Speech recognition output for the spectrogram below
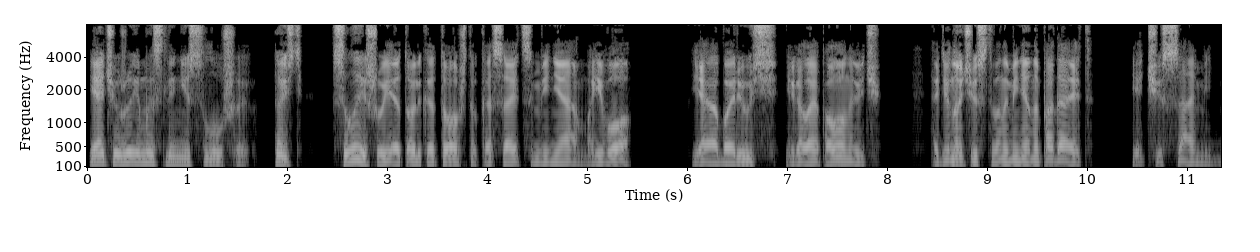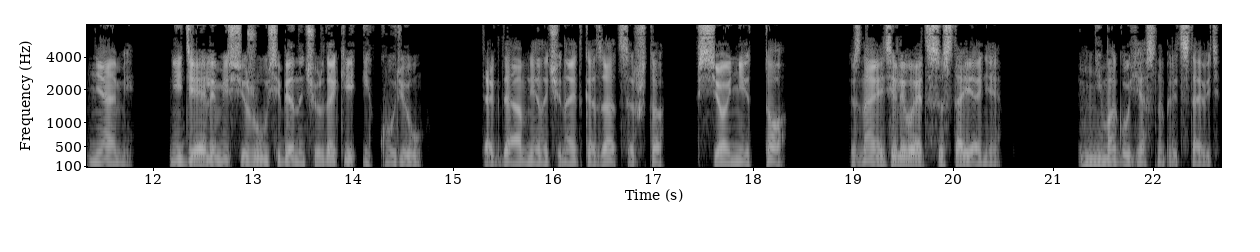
Я чужие мысли не слушаю. То есть слышу я только то, что касается меня, моего. Я борюсь, Николай Аполлонович, Одиночество на меня нападает. Я часами, днями, неделями сижу у себя на чердаке и курю. Тогда мне начинает казаться, что все не то. Знаете ли вы это состояние? Не могу ясно представить.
